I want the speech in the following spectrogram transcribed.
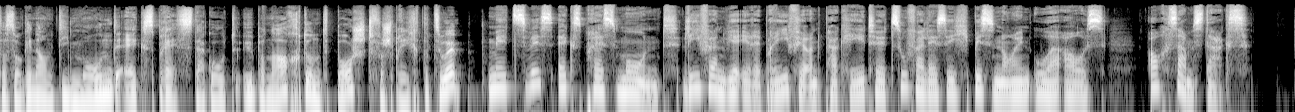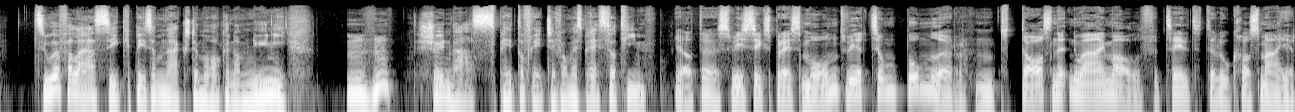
Der sogenannte Mondexpress. Der geht über Nacht und die Post verspricht dazu. Mit Swiss Express Mond liefern wir Ihre Briefe und Pakete zuverlässig bis 9 Uhr aus. Auch samstags. Zuverlässig bis am nächsten Morgen um 9 Uhr. Mhm. Schön wär's, Peter Fritsche vom Espresso-Team. Ja, der Swiss Express Mond wird zum Bummler. Und das nicht nur einmal, erzählt der Lukas Meyer.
